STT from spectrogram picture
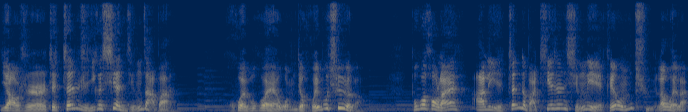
要是这真是一个陷阱咋办？会不会我们就回不去了？不过后来阿丽真的把贴身行李给我们取了回来，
